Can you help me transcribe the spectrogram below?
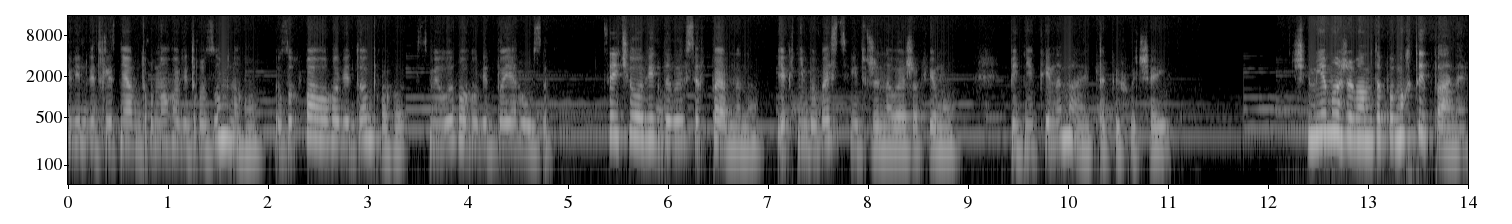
він відрізняв дурного від розумного, зухвалого від доброго, сміливого від боягуза. Цей чоловік дивився впевнено, як ніби весь світ вже належав йому. Бідняки не мають таких очей. Чим я можу вам допомогти, пане?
